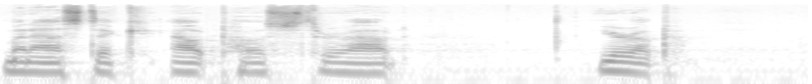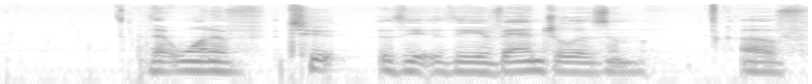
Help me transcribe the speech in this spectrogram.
monastic outposts throughout Europe, that one of two, the, the evangelism of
